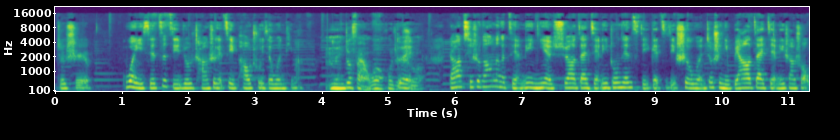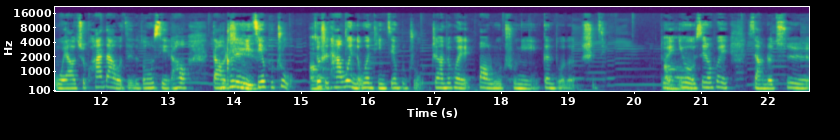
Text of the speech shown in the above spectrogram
就是问一些自己就是尝试给自己抛出一些问题嘛。嗯，就反问或者说，然后其实刚刚那个简历，你也需要在简历中间自己给自己设问，就是你不要在简历上说我要去夸大我自己的东西，然后导致你接不住，就是他问你的问题你接不住，这样就会暴露出你更多的事情。对，因为有些人会想着去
